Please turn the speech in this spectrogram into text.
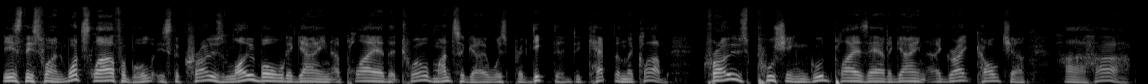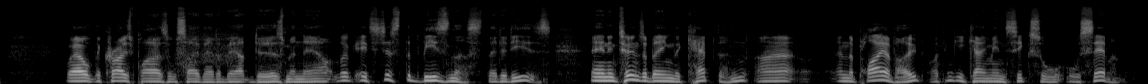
here's this one. What's laughable is the Crows lowballed again a player that 12 months ago was predicted to captain the club. Crows pushing good players out again. A great culture. Ha ha. Well, the Crows players will say that about Dersman now. Look, it's just the business that it is. And in terms of being the captain uh, and the player vote, I think he came in sixth or, or seventh.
